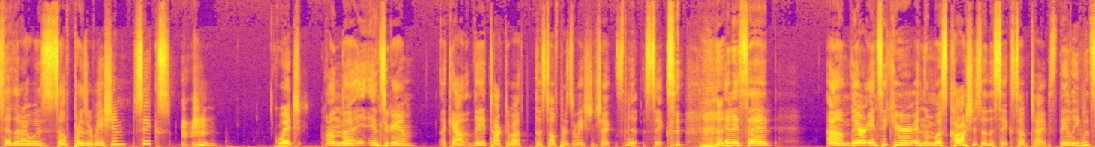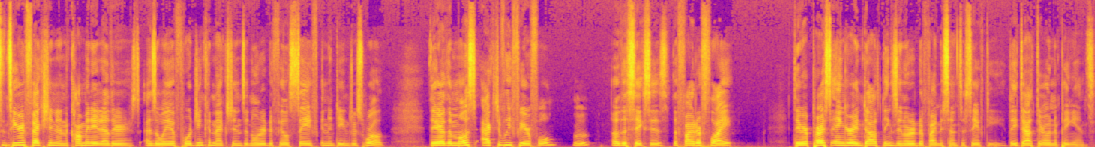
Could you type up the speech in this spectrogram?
said that I was self preservation six, which on the Instagram account they talked about the self preservation six, and it said um, they are insecure and the most cautious of the six subtypes. They lead with sincere affection and accommodate others as a way of forging connections in order to feel safe in a dangerous world. They are the most actively fearful of the sixes, the fight or flight. They repress anger and doubt things in order to find a sense of safety. They doubt their own opinions.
